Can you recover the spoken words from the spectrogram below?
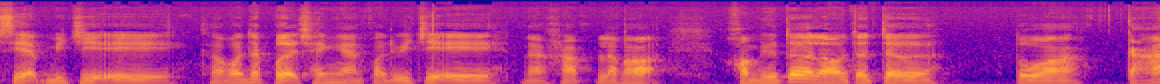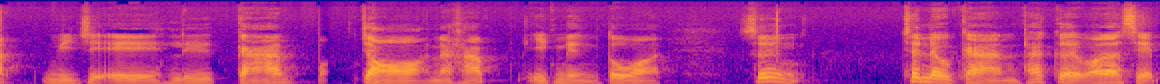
เสียบ VGA เขาก็จะเปิดใช้งานพอร์ต VGA นะครับ แล้วก็คอมพิวเตอร์เราจะเจอตัวการ์ด VGA หรือการ์ดจอนะครับ อีกหนึ่งตัว ซึ่งเช่นเดียวกันถ้าเกิดว่าเราเสียบ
